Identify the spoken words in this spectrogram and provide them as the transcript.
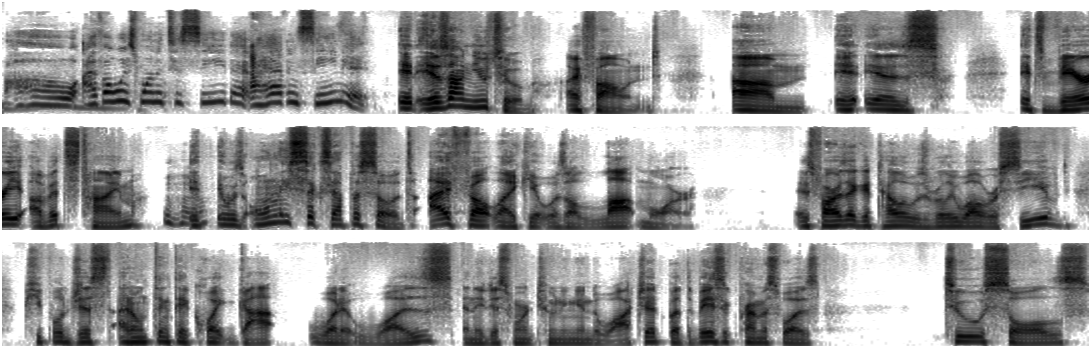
Oh, I've always wanted to see that. I haven't seen it. It is on YouTube, I found. Um it is it's very of its time. Mhm. It it was only 6 episodes. I felt like it was a lot more. As far as I could tell it was really well received. People just I don't think they quite got what it was and they just weren't tuning in to watch it, but the basic premise was two souls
